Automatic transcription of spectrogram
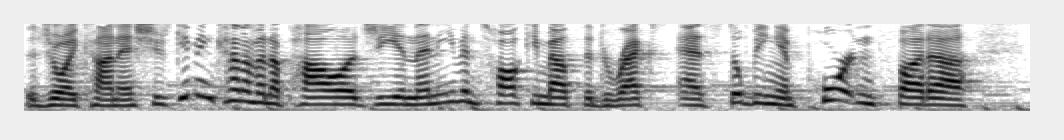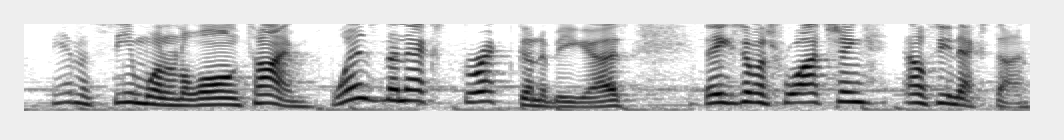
the Joy-Con issues, giving kind of an apology, and then even talking about the directs as still being important, but uh, we haven't seen one in a long time. When's the next direct gonna be, guys? Thank you so much for watching, and I'll see you next time.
